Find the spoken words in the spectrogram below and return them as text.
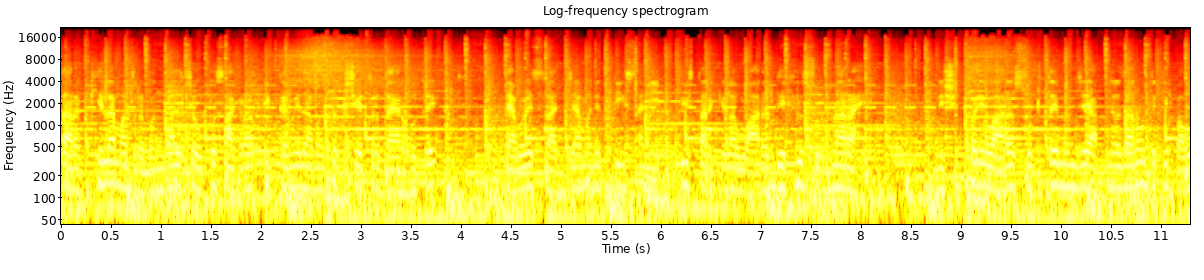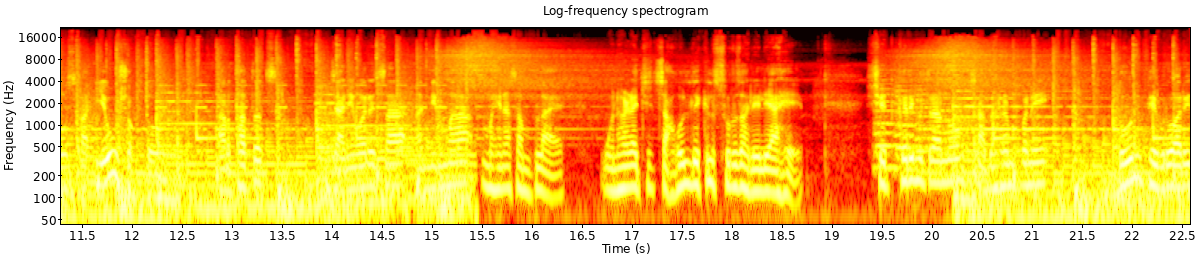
तारखेला मात्र बंगालच्या उपसागरात एक कमी दाबाचं क्षेत्र तयार होते. त्यावेळेस राज्यामध्ये तीस आणि एकतीस तारखेला वारं देखील सुटणार आहे. निश्चितपणे वारं सुटते म्हणजे आपल्याला जाणवतं की पाऊस हा येऊ शकतो. अर्थातच जानेवारीचा निम्मा महिना संपला आहे उन्हाळ्याची चाहूल देखील सुरू झालेली आहे. शेतकरी मित्रांनो साधारणपणे दोन फेब्रुवारी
